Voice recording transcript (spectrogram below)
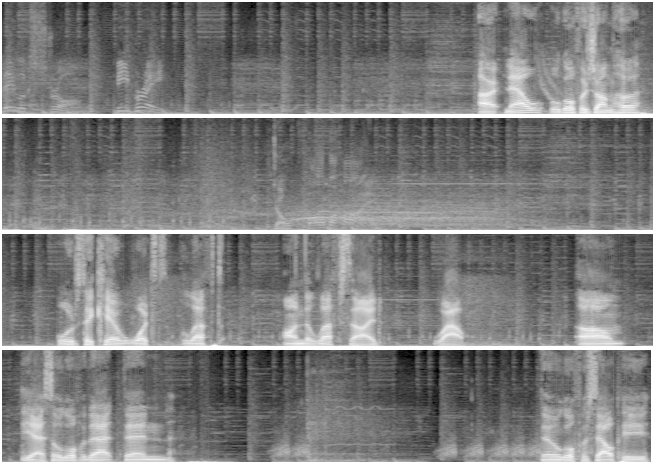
They look strong. Be brave. Alright, now we'll go for Zhang He. Don't fall behind. We'll just take care of what's left on the left side. Wow. Um, yeah, so we'll go for that. Then, then we'll go for Cao Pi.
